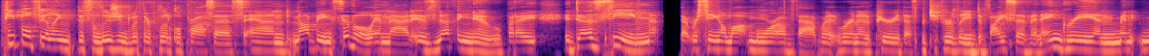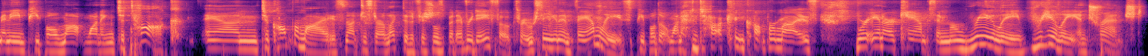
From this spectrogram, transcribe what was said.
People feeling disillusioned with their political process and not being civil in that is nothing new. But I, it does seem that we're seeing a lot more of that. We're in a period that's particularly divisive and angry, and many, many people not wanting to talk and to compromise, not just our elected officials, but everyday folks, right? We're seeing it in families. People don't want to talk and compromise. We're in our camps and we're really, really entrenched.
